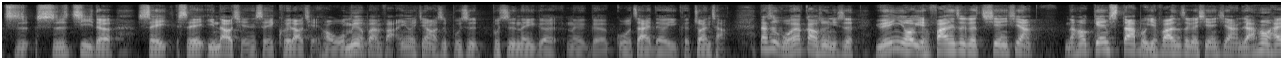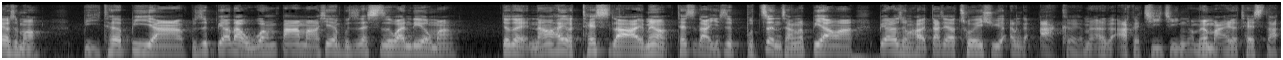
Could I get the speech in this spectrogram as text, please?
实实际的谁谁赢到钱，谁亏到钱哈，我没有办法，因为姜老师不是不是那个那个国债的一个专场。但是我要告诉你是，原油也发生这个现象，然后 GameStop 也发生这个现象，然后还有什么比特币啊，不是飙到五万八吗？现在不是在四万六吗？对不对？然后还有特斯拉有没有？特斯拉也是不正常的标啊，标的什么？好，大家要吹嘘那个 ARK 有没有？那个 ARK 基金有没有买了特斯拉？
